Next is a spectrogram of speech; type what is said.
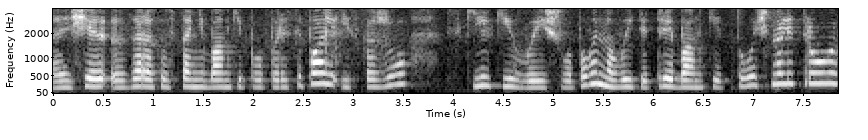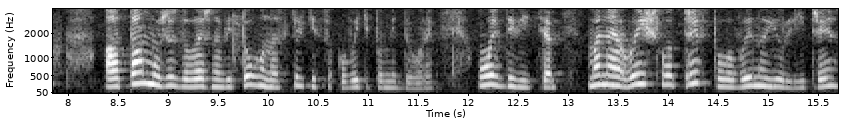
е, ще е, зараз останні банки попересипаю і скажу, скільки вийшло. Повинно вийти 3 банки точно літрових, а там уже залежно від того, наскільки соковиті помідори. Ось дивіться, в мене вийшло 3,5 літри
